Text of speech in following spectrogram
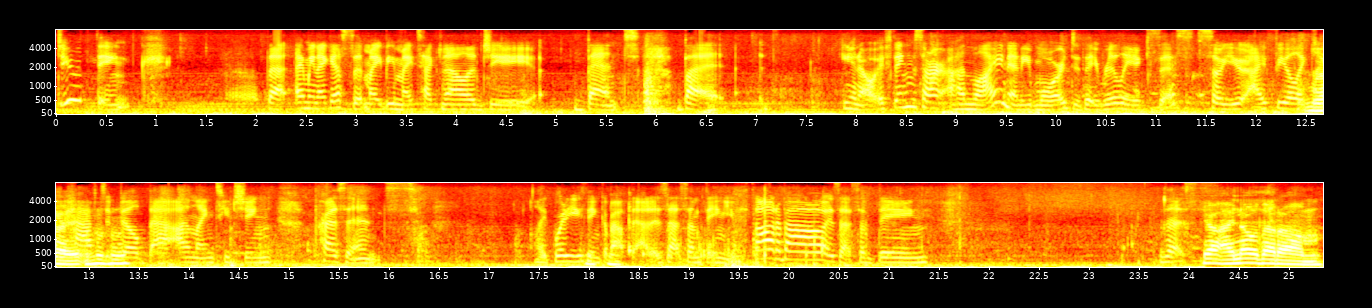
do think that I mean I guess it might be my technology bent, but you know, if things aren't online anymore, do they really exist? So you, I feel like Right, you have to build that online teaching presence. Like, what do you think about that? Is that something you've thought about? Is that something that's yeah i know that um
